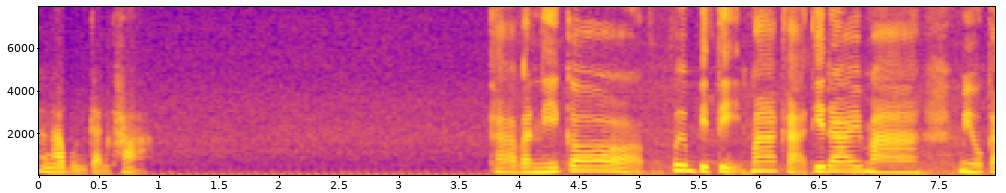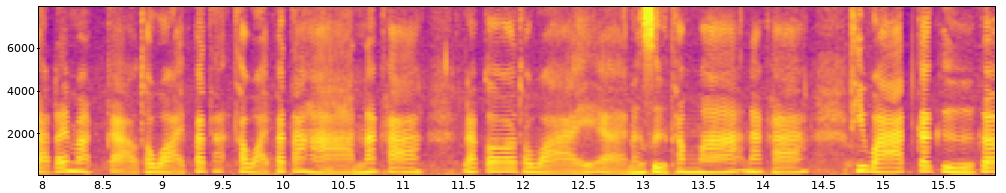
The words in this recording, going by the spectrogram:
ทนาบุญกันค่ะ ค่ะวันนี้ก็ปลื้มปิติมากค่ะที่ได้มามีโอกาสได้มากล่าวถวายพระถวายพระทหารนะคะ แล้วก็ถวายหนังสือธรรมะนะคะ ที่วัดก็คือก็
